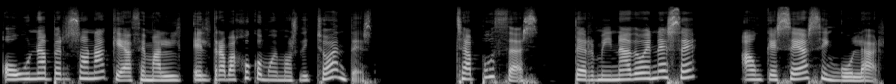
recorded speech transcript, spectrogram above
o una persona que hace mal el trabajo como hemos dicho antes. Chapuzas, terminado en S, aunque sea singular.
